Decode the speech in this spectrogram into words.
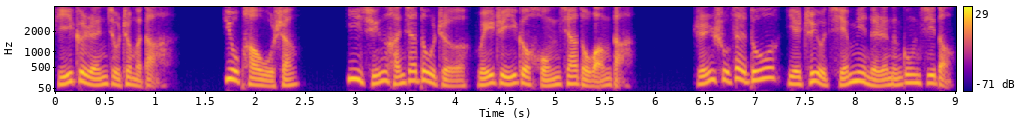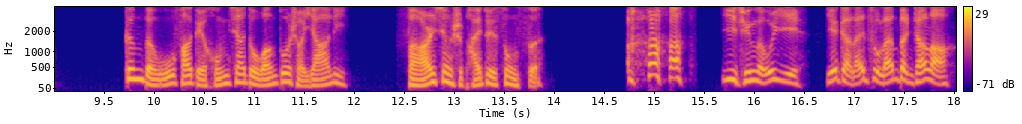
一个人就这么大，又怕误伤。一群韩家斗者围着一个洪家斗王打。人数再多，也只有前面的人能攻击到，根本无法给洪家斗王多少压力，反而像是排队送死。哈哈，一群蝼蚁也敢来阻拦本长老！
